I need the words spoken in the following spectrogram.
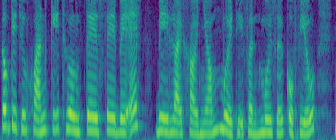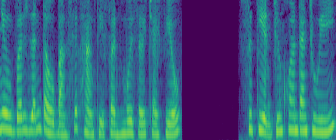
Công ty chứng khoán kỹ thương TCBS bị loại khỏi nhóm 10 thị phần môi giới cổ phiếu nhưng vẫn dẫn đầu bảng xếp hạng thị phần môi giới trái phiếu. Sự kiện chứng khoán đáng chú ý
